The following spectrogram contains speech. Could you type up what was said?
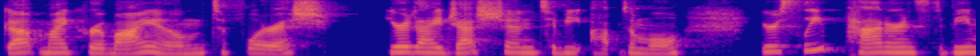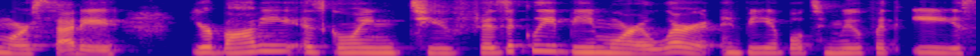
gut microbiome to flourish, your digestion to be optimal, your sleep patterns to be more steady. Your body is going to physically be more alert and be able to move with ease,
